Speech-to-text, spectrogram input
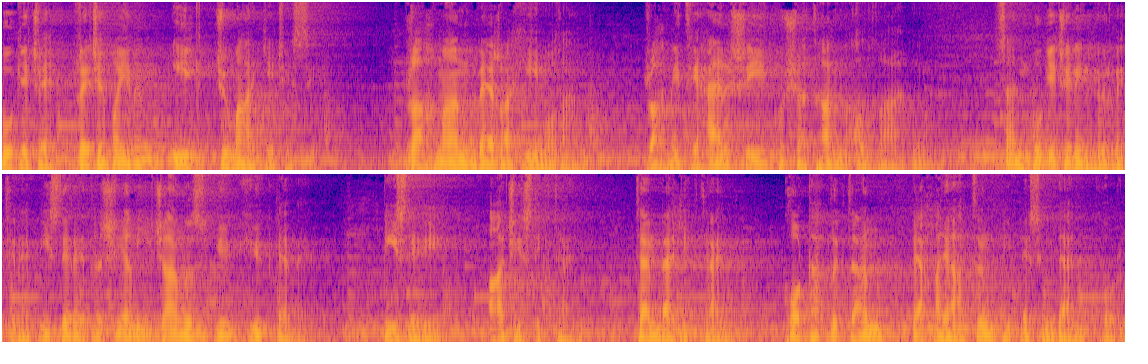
Bu gece Recep ayının ilk cuma gecesi. Rahman ve Rahim olan, rahmeti her şeyi kuşatan Allah'ım. Sen bu gecenin hürmetine bizlere taşıyamayacağımız yük yükleme. Bizleri acizlikten, tembellikten, korkaklıktan ve hayatın fitnesinden koru.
